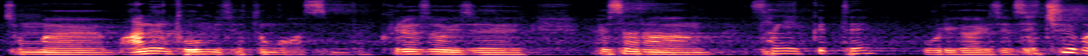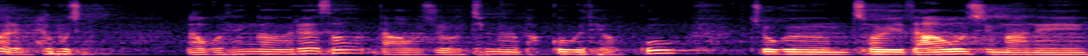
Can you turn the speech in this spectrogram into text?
정말 많은 도움이 됐던 것 같습니다. 그래서 이제 회사랑 상의 끝에 우리가 이제 새 출발을 해보자 라고 생각을 해서 나우즈로 팀명을 바꾸게 되었고 조금 저희 나우즈만의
